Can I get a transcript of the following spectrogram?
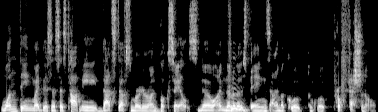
One thing my business has taught me that stuff's murder on book sales. No, I'm none of those hmm. things. I'm a quote unquote professional.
